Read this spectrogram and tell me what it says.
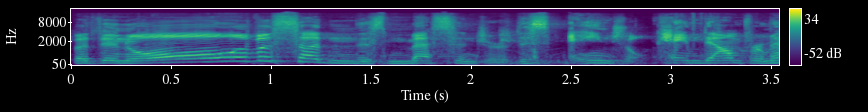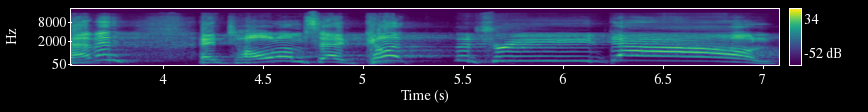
But then all of a sudden, this messenger, this angel, came down from heaven and told him, said, Cut the tree down.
